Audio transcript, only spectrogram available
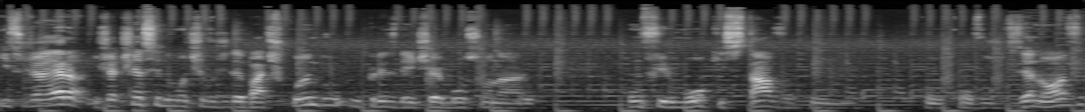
isso já era já tinha sido motivo de debate quando o presidente Jair Bolsonaro confirmou que estava com, com Covid-19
